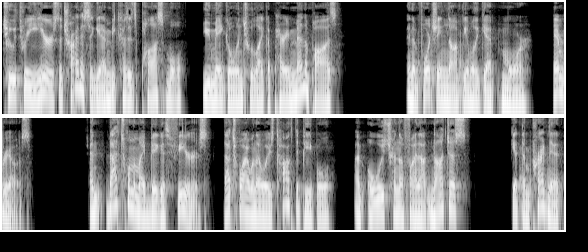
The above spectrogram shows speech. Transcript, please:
two, three years to try this again because it's possible you may go into like a perimenopause and unfortunately not be able to get more embryos. And that's one of my biggest fears. That's why when I always talk to people, I'm always trying to find out not just get them pregnant,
